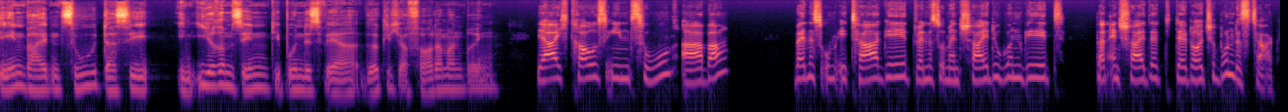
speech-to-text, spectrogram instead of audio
den beiden zu, dass sie in ihrem Sinn die Bundeswehr wirklich auf Vordermann bringen? Ja, ich traue es ihnen zu, aber wenn es um Etat geht, wenn es um Entscheidungen geht, dann entscheidet der Deutsche Bundestag.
